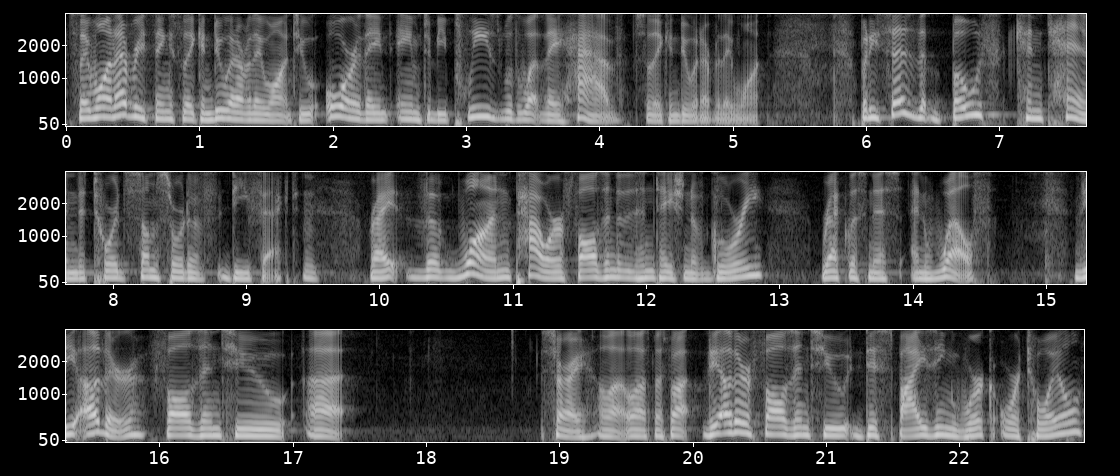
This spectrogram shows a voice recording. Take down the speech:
So they want everything so they can do whatever they want to, or they aim to be pleased with what they have so they can do whatever they want. But he says that both can tend towards some sort of defect, right? The one, power, falls into the temptation of glory, recklessness, and wealth. The other falls into uh, sorry, I lost my spot. The other falls into despising work or toil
